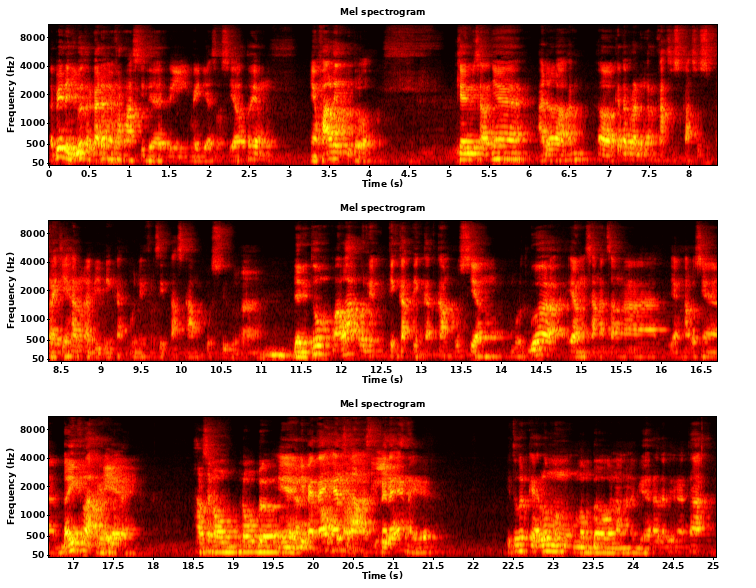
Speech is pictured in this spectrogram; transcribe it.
Tapi ada juga terkadang informasi dari media sosial tuh yang yang valid gitu loh kayak misalnya adalah kan eh, kita pernah dengar kasus-kasus pelecehan lah di tingkat universitas kampus gitu Ah. dan itu malah tingkat-tingkat kampus yang menurut gua yang sangat-sangat yang harusnya baik lah gitu iya harusnya no- noble Iya di PTN lah, di Iya. PTN lah ya. Itu kan kayak lo mem- membawa nama negara tapi ternyata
